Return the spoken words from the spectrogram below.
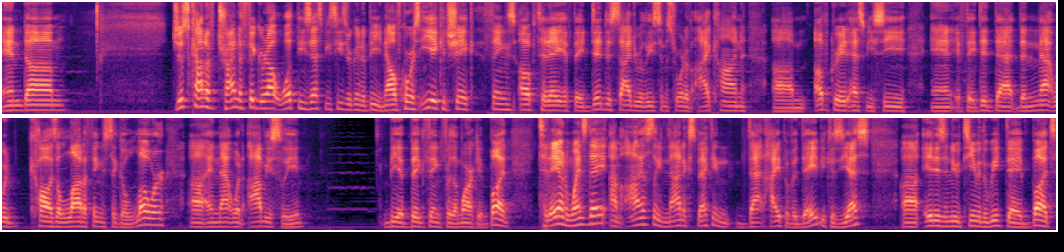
And um, just kind of trying to figure out what these SBCs are going to be. Now, of course, EA could shake things up today if they did decide to release some sort of icon um, upgrade SBC. And if they did that, then that would cause a lot of things to go lower. Uh, and that would obviously be a big thing for the market. But today on Wednesday, I'm honestly not expecting that hype of a day because, yes, uh, it is a new team of the weekday, but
